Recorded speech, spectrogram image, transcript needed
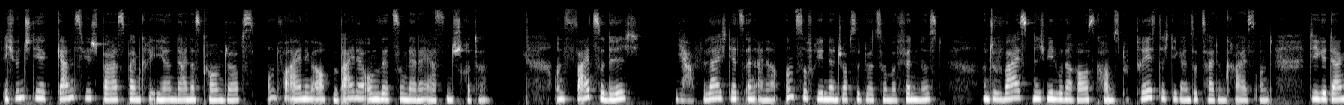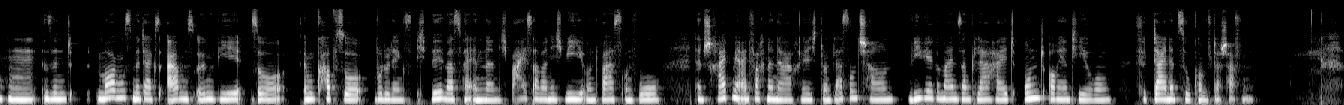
Ich wünsche dir ganz viel Spaß beim Kreieren deines Traumjobs und vor allen Dingen auch bei der Umsetzung deiner ersten Schritte. Und falls du dich, ja, vielleicht jetzt in einer unzufriedenen Jobsituation befindest und du weißt nicht, wie du da rauskommst, du drehst dich die ganze Zeit im Kreis und die Gedanken sind morgens, mittags, abends irgendwie so im Kopf so, wo du denkst, ich will was verändern, ich weiß aber nicht wie und was und wo, dann schreib mir einfach eine Nachricht und lass uns schauen, wie wir gemeinsam Klarheit und Orientierung für deine Zukunft erschaffen.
